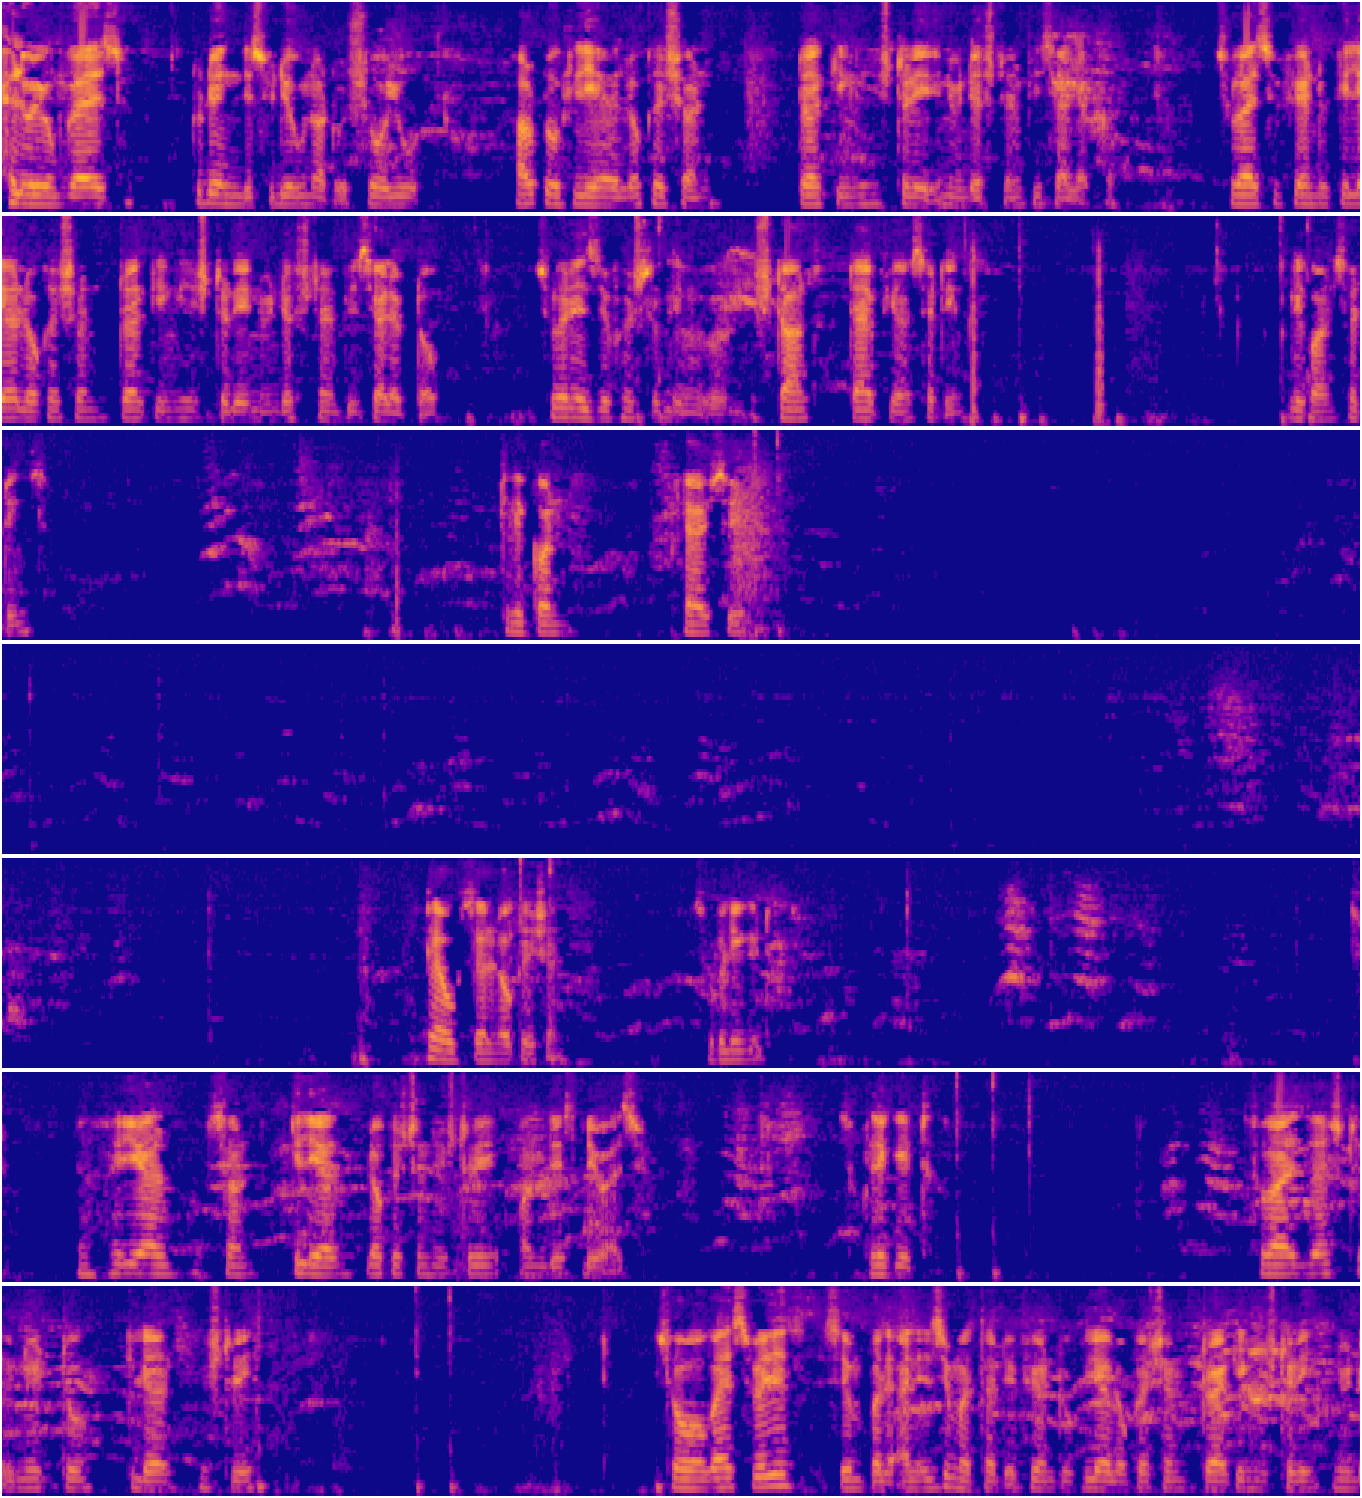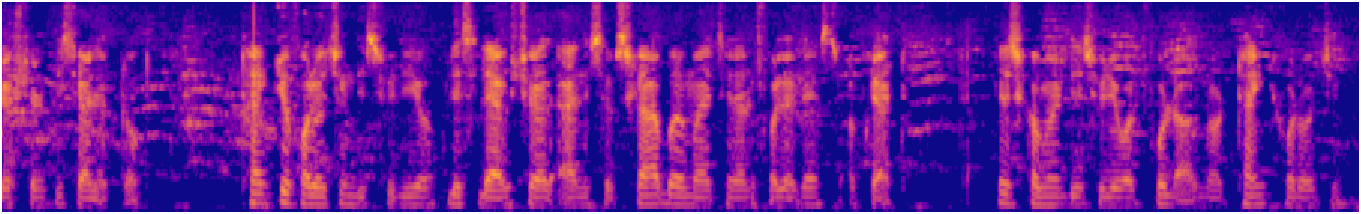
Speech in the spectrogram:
Hello welcome guys, today in this video I'm going to show you how to clear location tracking history in Windows 10 PC laptop. So guys if you want to clear location tracking history in Windows 10 PC laptop, so here is the first on start, type your settings, click on settings, click on privacy here option location. So click it. Here option clear location history on this device. So click it. So guys just you need to clear history. So guys very simple and easy method if you want to clear location tracking history in Windows 10 PC laptop Thank you for watching this video. Please like, share and subscribe my channel for latest update. Please comment this video full or not. Thank you for watching.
